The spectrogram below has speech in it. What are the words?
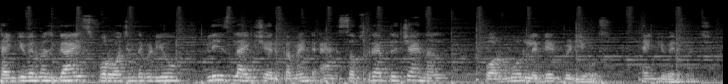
Thank you very much guys for watching the video. Please like, share, comment and subscribe the channel for more related videos. Thank you very much.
